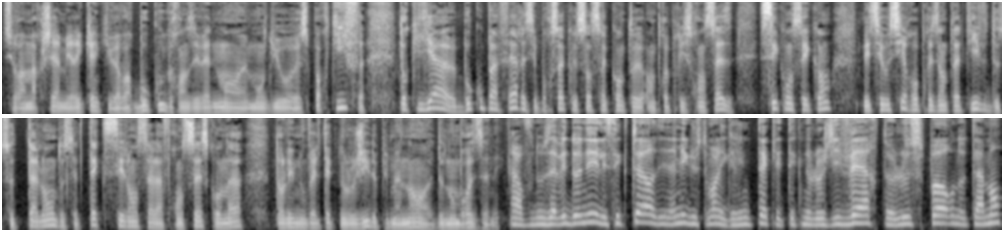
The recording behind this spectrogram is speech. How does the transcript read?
sur un marché américain qui va avoir beaucoup de grands événements euh, mondiaux euh, sportifs. Donc il y a beaucoup à faire et c'est pour ça que 150 entreprises françaises, c'est conséquent, mais c'est aussi représentatif de ce talent, de cette excellence à la française qu'on a dans les nouvelles technologies depuis maintenant de nombreuses années. Alors vous nous avez donné les secteurs dynamiques, justement les green tech, les technologies vertes, le sport notamment.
